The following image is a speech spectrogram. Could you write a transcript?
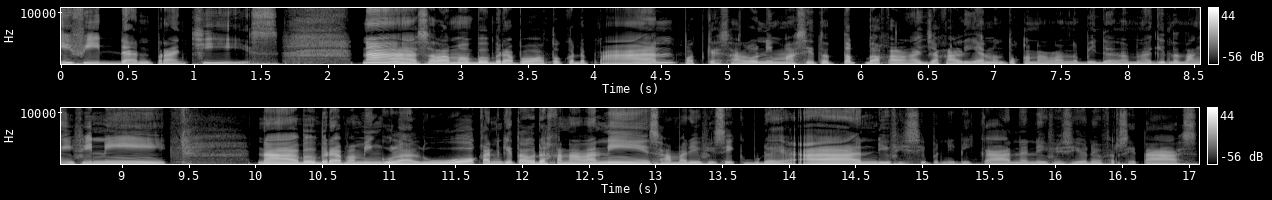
IVI dan Prancis. Nah, selama beberapa waktu ke depan, podcast selalu nih masih tetap bakal ngajak kalian untuk kenalan lebih dalam lagi tentang IVI nih. Nah, beberapa minggu lalu kan kita udah kenalan nih sama divisi kebudayaan, divisi pendidikan, dan divisi universitas.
